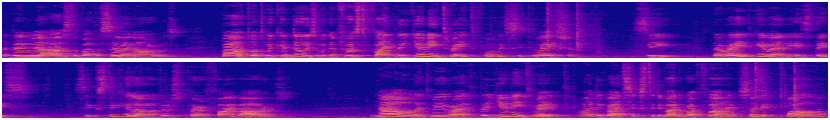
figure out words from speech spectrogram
And then we are asked about the 7 hours. But what we can do is we can first find the unit rate for this situation. See, the rate given is this, 60 kilometers per 5 hours. Now let me write the unit rate. I divide 60 divided by 5, so I get 12.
